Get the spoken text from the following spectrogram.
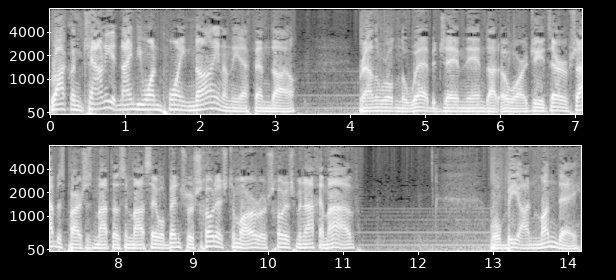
Rockland County at 91.9 on the FM dial. Around the world on the web at jmintheam.org. It's Erev Shabbos, Parshas Matos and Maseh. We'll bench Rosh Chodesh tomorrow. Rosh Chodesh Menachem Av will be on Monday,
